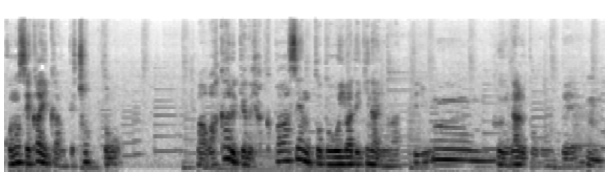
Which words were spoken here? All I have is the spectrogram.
この世界観ってちょっと、まあわかるけど100%同意はできないよなっていううーん。風になると思うので、うん。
